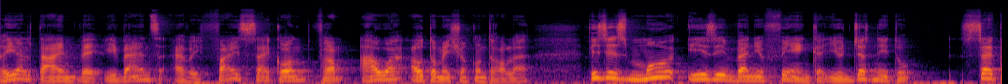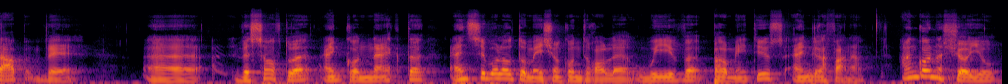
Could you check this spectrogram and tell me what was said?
real-time the events every 5 seconds from our automation controller. This is more easy than you think, you just need to set up the, uh, the software and connect Ansible Automation Controller with Prometheus and Grafana. I'm gonna show you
